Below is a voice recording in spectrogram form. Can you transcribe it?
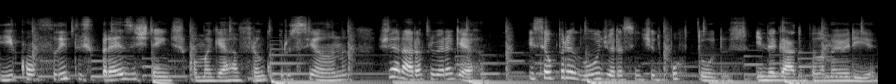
e conflitos pré-existentes, como a Guerra Franco-Prussiana, geraram a Primeira Guerra. E seu prelúdio era sentido por todos, e negado pela maioria,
